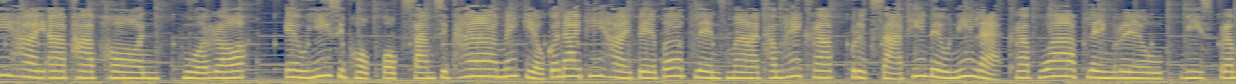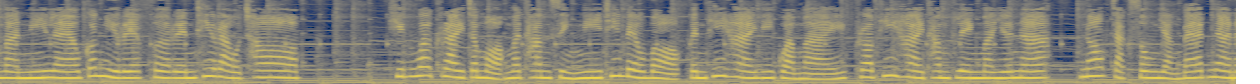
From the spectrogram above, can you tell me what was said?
พี่ไฮอาภาพร หัวเราะ เอว26 อก 35 ไม่เกี่ยวก็ได้พี่ ไฮ Paper Planes มาทำให้ครับ ปรึกษาพี่เบลนี่แหละครับว่าเพลงเร็วbeat ประมาณนี้แล้วก็มี reference ที่เราชอบคิดว่าใครจะเหมาะมาทำสิ่งนี้พี่เบลบอกเป็นพี่ไฮดีกว่าไหม เพราะพี่ไฮทำเพลงมาเยอะนะ นอกจากทรงอย่างแบดงาน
